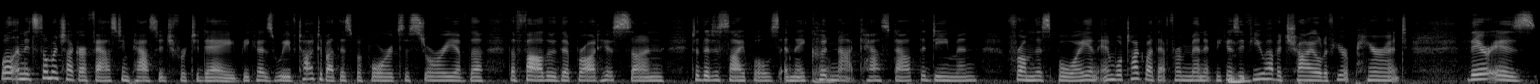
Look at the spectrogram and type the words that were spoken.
Well, and it's so much like our fasting passage for today because we've talked about this before. It's the story of the, the father that brought his son to the disciples and they could not cast out the demon from this boy. And, and we'll talk about that for a minute because mm-hmm. if you have a child, if you're a parent, there is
